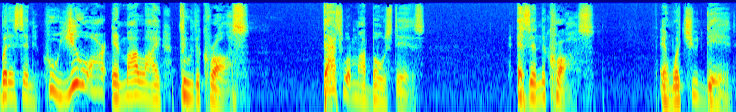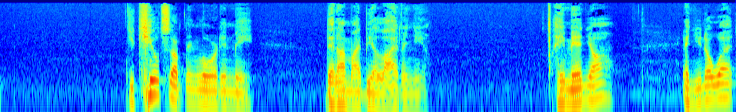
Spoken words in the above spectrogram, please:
but it's in who you are in my life through the cross. That's what my boast is, is in the cross and what you did. You killed something, Lord, in me that I might be alive in you. Amen, y'all? And you know what?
